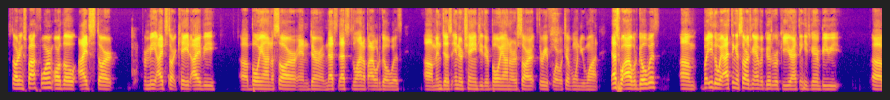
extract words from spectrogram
starting spot for him. Although I'd start for me, I'd start Cade Ivey, uh, Bojan, Ausar, and Duren. That's that's the lineup I would go with, um, and just interchange either Bojan or Ausar at three or four, whichever one you want. That's what I would go with. Um, but either way, I think going to have a good rookie year. I think he's to be uh,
